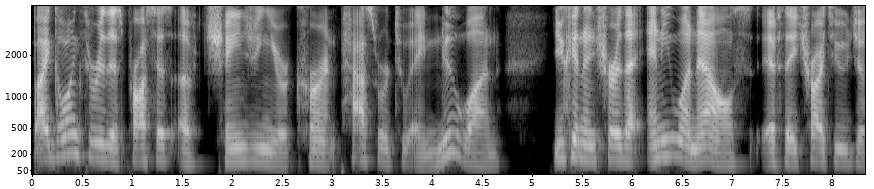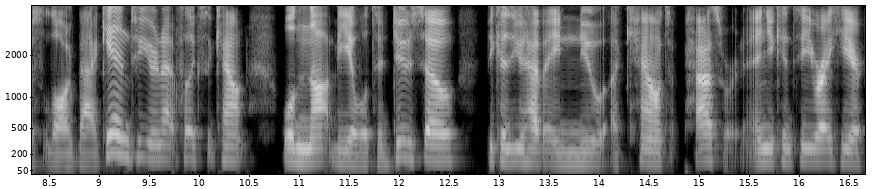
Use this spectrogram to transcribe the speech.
By going through this process of changing your current password to a new one, you can ensure that anyone else, if they try to just log back into your Netflix account, will not be able to do so because you have a new account password. And you can see right here,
